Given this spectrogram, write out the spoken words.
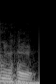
Asshole.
